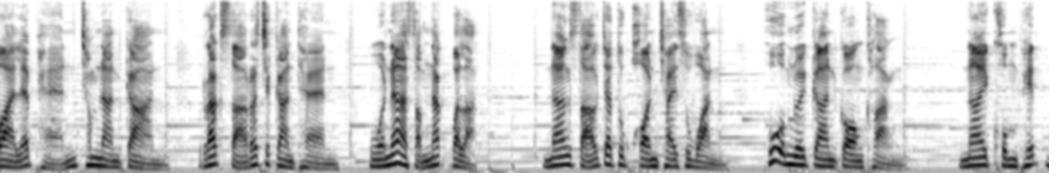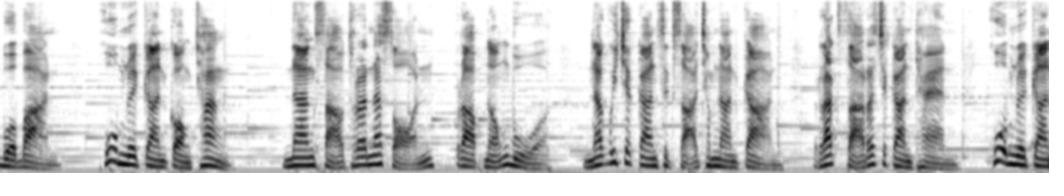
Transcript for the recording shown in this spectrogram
บายและแผนชำนาญการ รักษาราชการแทน หัวหน้าสำนักปลัด นางสาวจตุพรชัยสุวรรณผู้อำนวยการกองคลัง นายคมเพชรบัวบาน ผู้อำนวยการกองช่าง นางสาวธรณสอนปราบหนองบัว นักวิชาการศึกษาชำนาญการ รักษาราชการแทน ผู้อำนวยการ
